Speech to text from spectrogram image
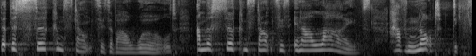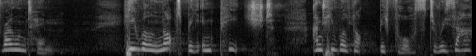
that the circumstances of our world and the circumstances in our lives have not dethroned him. He will not be impeached and he will not be forced to resign.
